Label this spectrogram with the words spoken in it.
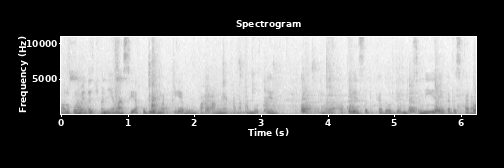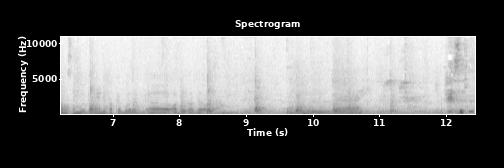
walaupun manajemennya masih aku belum ngerti ya belum paham ya karena kan bordir uh, aku biasa pakai bordir untuk sendiri tapi sekarang mesin bordirnya dipakai buat uh, order-order orang alhamdulillah ah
